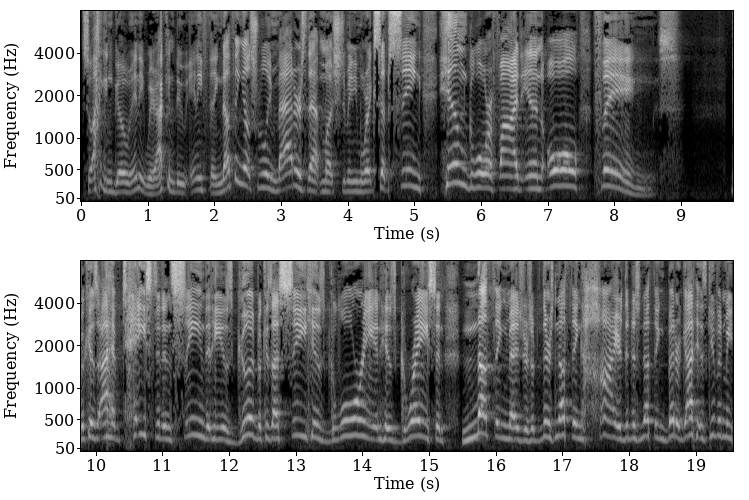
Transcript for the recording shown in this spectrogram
So I can go anywhere. I can do anything. Nothing else really matters that much to me anymore except seeing Him glorified in all things because I have tasted and seen that He is good, because I see His glory and His grace, and nothing measures up. There's nothing higher, there's nothing better. God has given me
